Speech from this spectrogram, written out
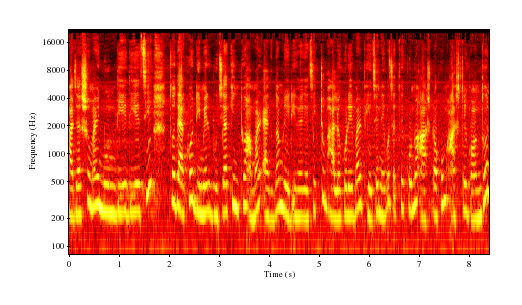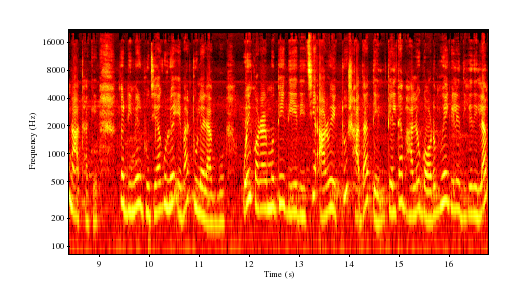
ভাজার সময় নুন দিয়ে দিয়েছি। তো দেখো, ডিমের ভুজিয়া কিন্তু আমার একদম রেডি হয়ে গেছে। একটু ভালো করে এবার ভেজে নেব যাতে কোনো আশ রকম আষ্টে গন্ধ না থাকে। তো ডিমের ভুজিয়াগুলো এবার তুলে রাখব। ওই কড়ার মধ্যেই দিয়ে দিচ্ছি আরও একটু সাদা তেল। তেলটা ভালো গরম হয়ে গেলে দিয়ে দিলাম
